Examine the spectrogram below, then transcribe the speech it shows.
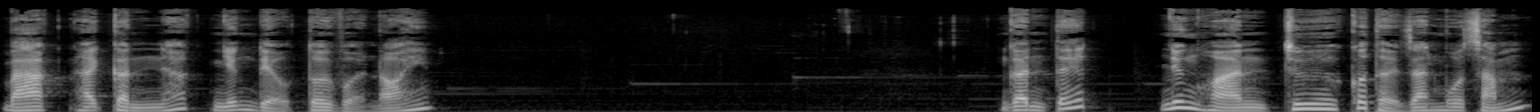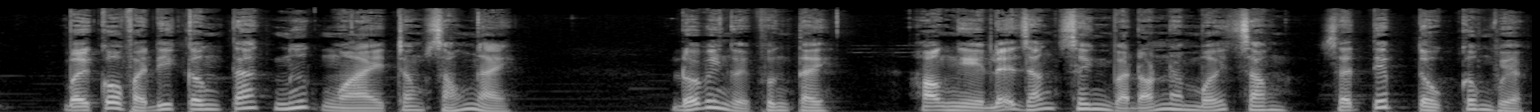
Bác hãy cân nhắc những điều tôi vừa nói. Gần Tết, nhưng Hoàn chưa có thời gian mua sắm, bởi cô phải đi công tác nước ngoài trong 6 ngày. Đối với người phương Tây, họ nghỉ lễ Giáng sinh và đón năm mới xong sẽ tiếp tục công việc.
